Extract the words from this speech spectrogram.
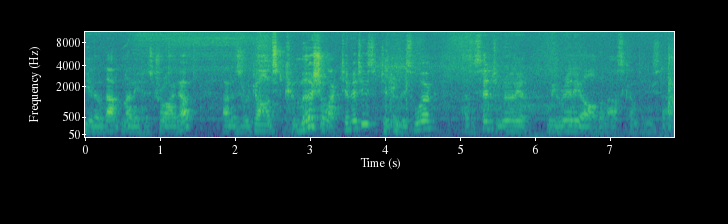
you know, that money has dried up. And as regards commercial activities to do this work, as I said to you earlier, we really are the last company standing.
